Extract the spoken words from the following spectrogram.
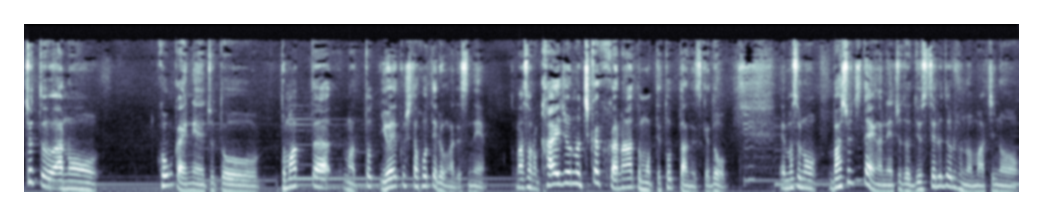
ちょっとあの今回ねちょっと泊まった、まあ、と予約したホテルがですね、まあ、その会場の近くかなと思って取ったんですけど、えまあ、その場所自体がねちょっとデュステルドルフの街の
